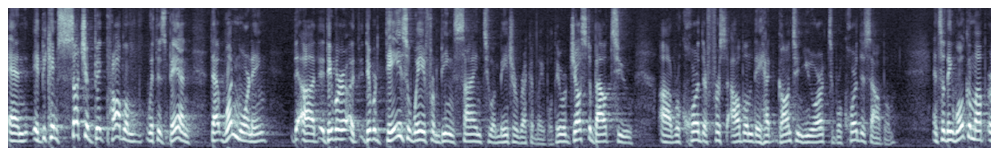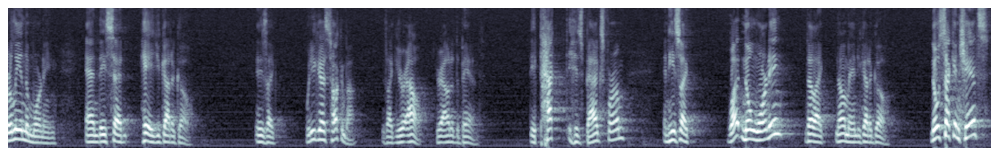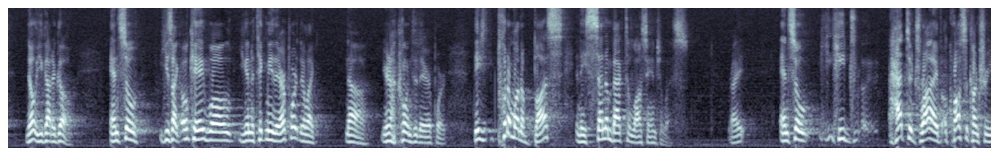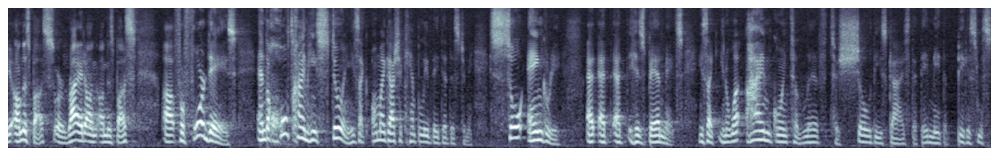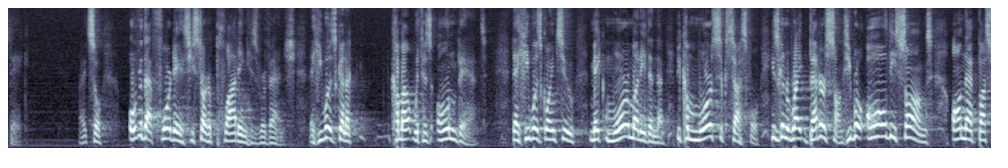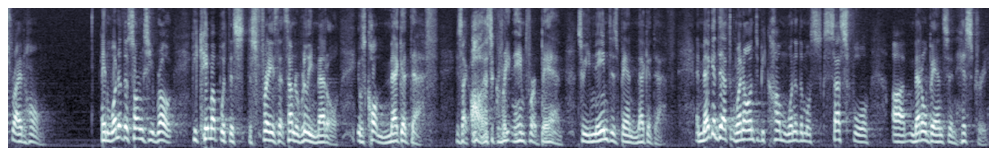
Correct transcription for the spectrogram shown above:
And it became such a big problem with his band that one morning, uh, they, were, uh, they were days away from being signed to a major record label. They were just about to uh, record their first album. They had gone to New York to record this album. And so they woke him up early in the morning and they said, Hey, you got to go. And he's like, What are you guys talking about? He's like, You're out. You're out of the band. They packed his bags for him, and he's like, What? No warning? They're like, No, man, you got to go. No second chance? No, you got to go. And so he's like, Okay, well, you're going to take me to the airport? They're like, No, you're not going to the airport. They put him on a bus and they sent him back to Los Angeles, right? And so he had to drive across the country on this bus or ride on, on this bus uh, for four days. And the whole time he's stewing, he's like, oh my gosh, I can't believe they did this to me. He's so angry at, at, at his bandmates. He's like, you know what? I'm going to live to show these guys that they made the biggest mistake. Right? So over that four days, he started plotting his revenge, that he was going to come out with his own band that he was going to make more money than them, become more successful. He's going to write better songs. He wrote all these songs on that bus ride home. And one of the songs he wrote, he came up with this, this phrase that sounded really metal. It was called Megadeth. He's like, oh, that's a great name for a band. So he named his band Megadeth. And Megadeth went on to become one of the most successful uh, metal bands in history.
